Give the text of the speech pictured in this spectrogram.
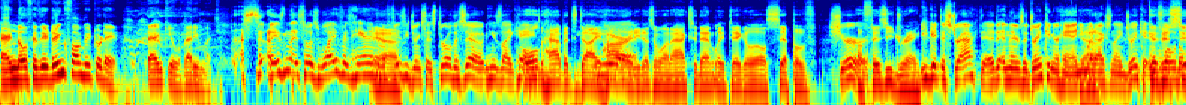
And no fizzy drink for me today. Thank you very much. So, isn't that so? His wife is handing him a fizzy drink, says, "Throw this out," and he's like, "Hey, Old habits die Yeah. hard. He doesn't want to accidentally take a little sip of sure." a fizzy drink. you get distracted, and there's a drink in your hand. You Yeah. might accidentally drink it and blow as the soon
